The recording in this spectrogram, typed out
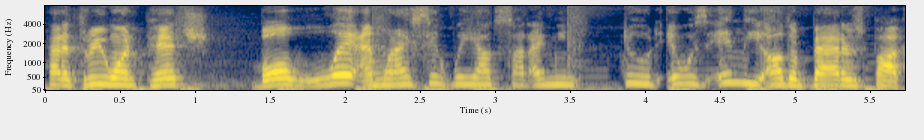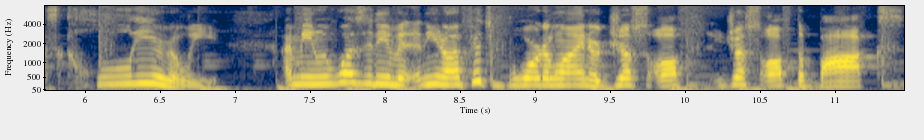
Had a three-one pitch, ball way. And when I say way outside, I mean, dude, it was in the other batter's box clearly. I mean, it wasn't even. You know, if it's borderline or just off, just off the box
